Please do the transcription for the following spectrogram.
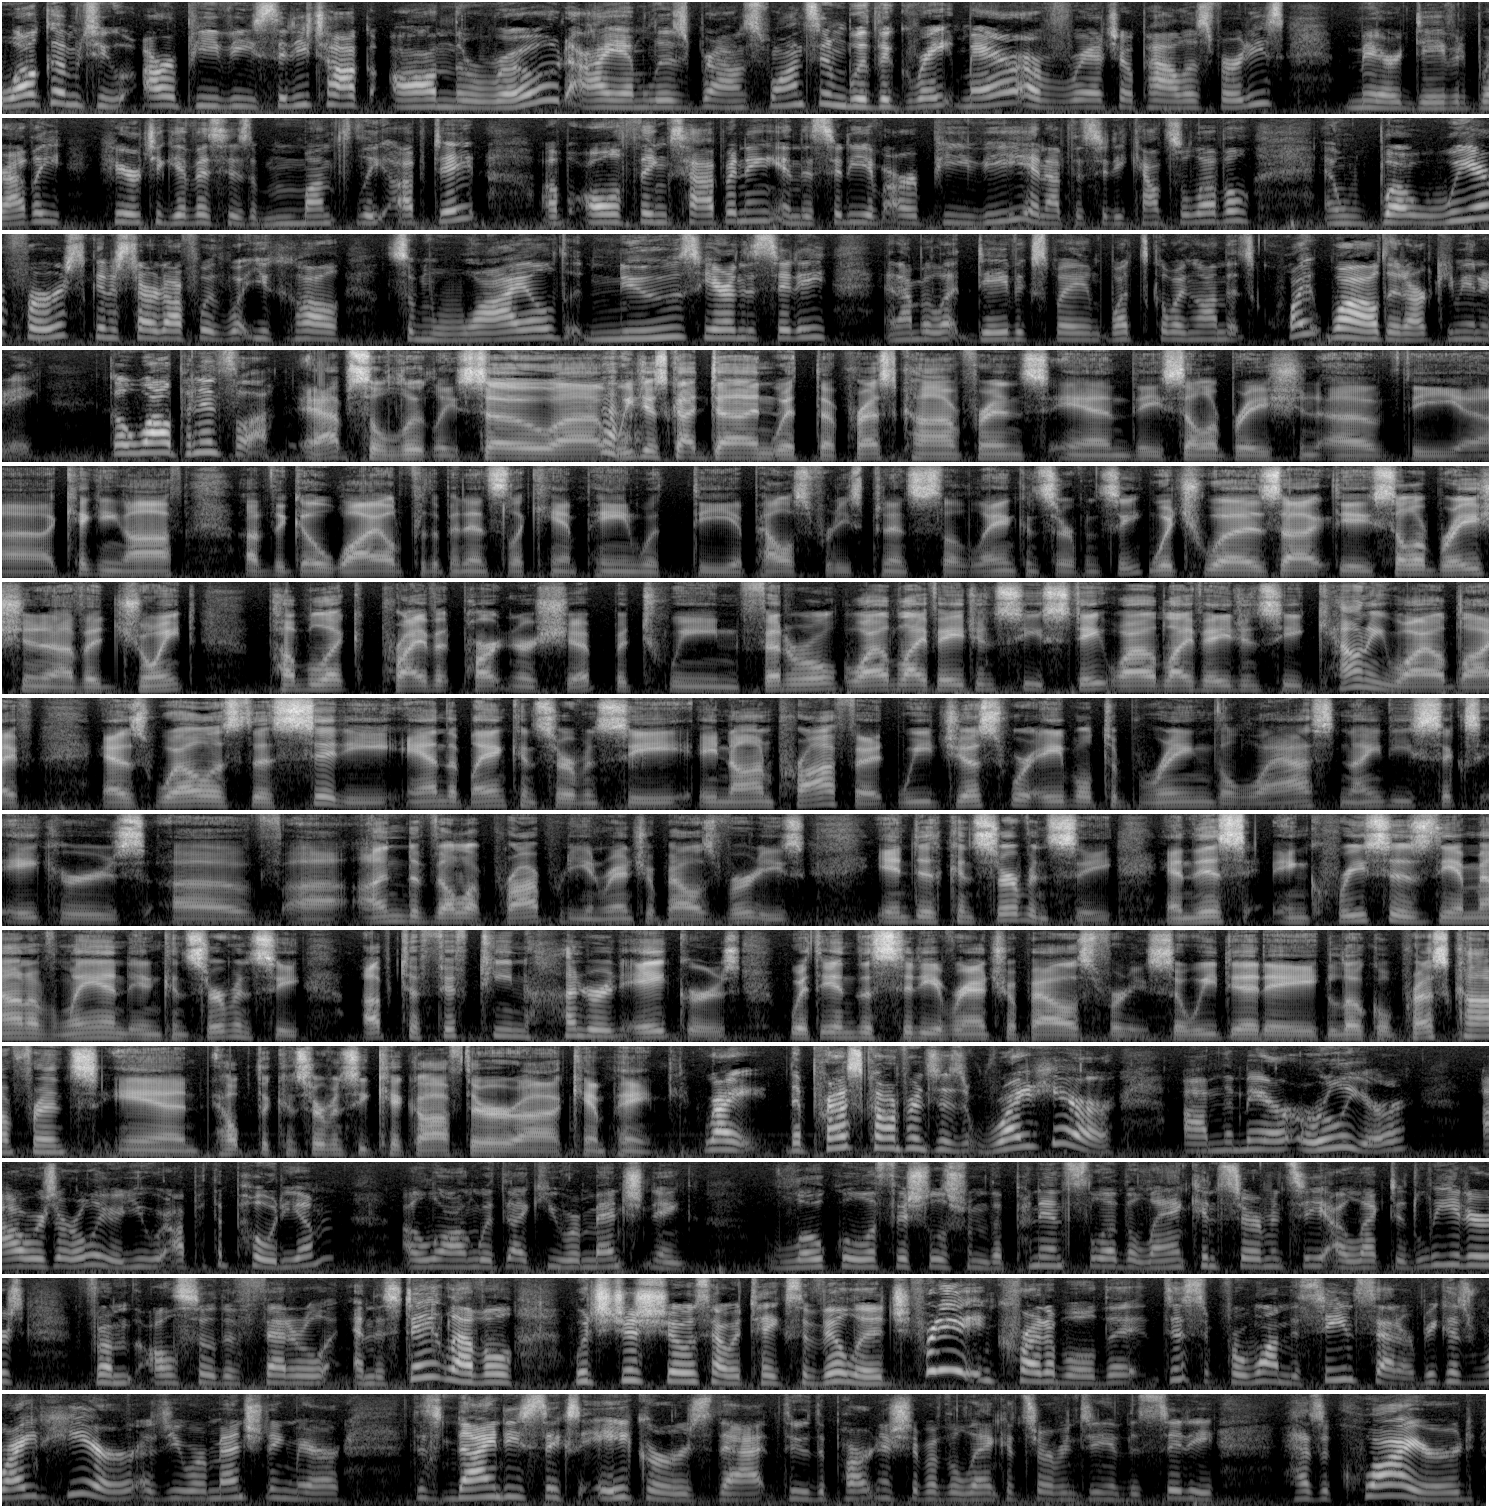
Welcome to RPV City Talk on the Road. I am Liz Brown Swanson with the great mayor of Rancho Palos Verdes, Mayor David Bradley, here to give us his monthly update of all things happening in the city of RPV and at the city council level. And but we are first going to start off with what you could call some wild news here in the city, and I'm going to let Dave explain what's going on that's quite wild in our community. Go Wild Peninsula. Absolutely. So uh, we just got done with the press conference and the celebration of the uh, kicking off of the Go Wild for the Peninsula campaign with the Palos Verdes Peninsula Land Conservancy, which was uh, the celebration of a joint public-private partnership between federal wildlife agency, state wildlife agency, county wildlife, as well as the city and the Land Conservancy, a nonprofit. We just were able to bring the last 96 acres of uh, undeveloped property in Rancho Palos Verdes into conservancy, and this increases the amount of land in conservancy up to 1,500 acres within the city of Rancho Palos Verdes. So we did a local press conference and helped the Conservancy kick off their uh, campaign. Right. The press conference is right here. Um, the mayor earlier, hours earlier, you were up at the podium along with, like you were mentioning, local officials from the peninsula, the Land Conservancy, elected leaders from also the federal and the state level, which just shows how it takes a village. Pretty incredible that this, for one, the scene setter, because right here, as you were mentioning, Mayor, this 96 acres that through the partnership of the Land Conservancy of the city has acquired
